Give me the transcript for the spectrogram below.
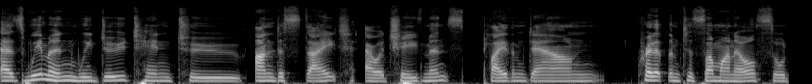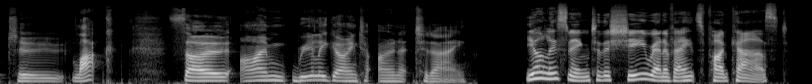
as women, we do tend to understate our achievements, play them down, credit them to someone else or to luck. So I'm really going to own it today. You're listening to the She Renovates podcast.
